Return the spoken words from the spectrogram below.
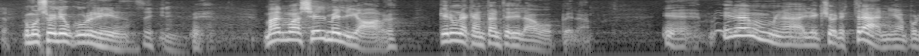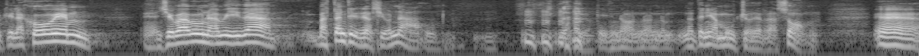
como suele ocurrir, sí. Mademoiselle Méliard, que era una cantante de la ópera. Eh, era una elección extraña, porque la joven eh, llevaba una vida bastante irracional, que no, no- no- no tenía mucho de razón. Eh,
